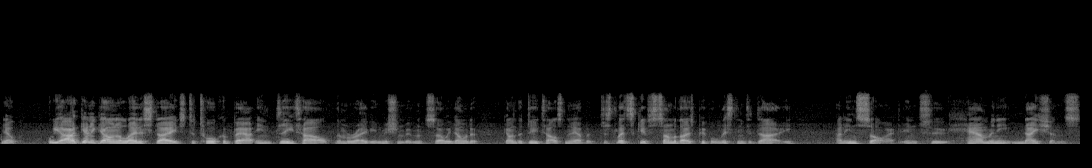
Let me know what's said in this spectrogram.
Now, we are going to go on a later stage to talk about in detail the Moravian mission movement, so we don't want to go into details now, but just let's give some of those people listening today an insight into how many nations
